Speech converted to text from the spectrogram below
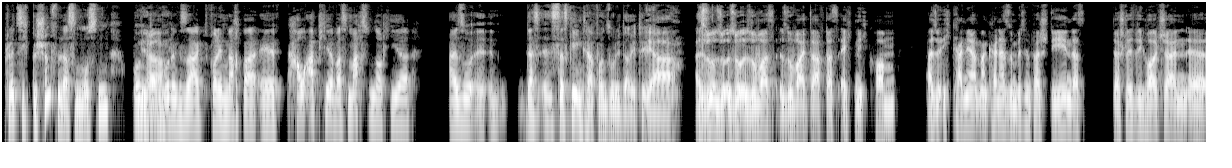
plötzlich beschimpfen lassen mussten. Und ja. dann wurde gesagt von dem Nachbar, äh, hau ab hier, was machst du noch hier? Also äh, das ist das Gegenteil von Solidarität. Ja, also so, so, sowas, so weit darf das echt nicht kommen. Also ich kann ja, man kann ja so ein bisschen verstehen, dass dass Schleswig-Holstein äh,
